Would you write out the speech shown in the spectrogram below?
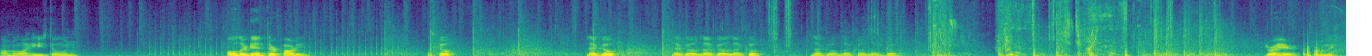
I don't know what he's doing. Oh, they're getting third party. Let's go. Let go. Let go, let go, let go. Let go, let go, let go. He's right here in front of me.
